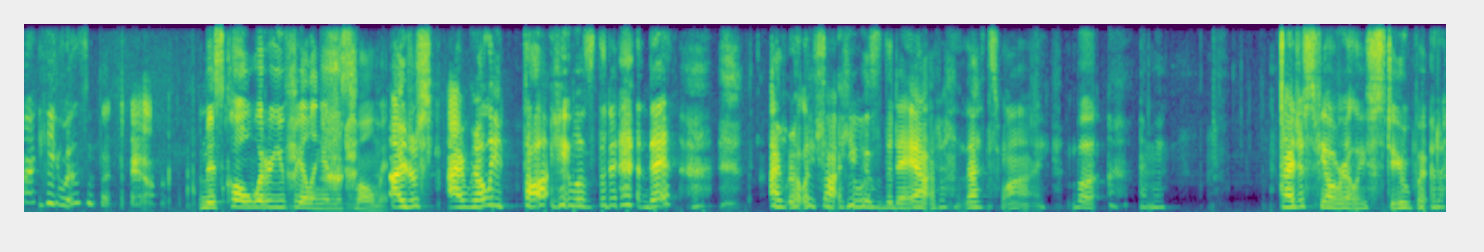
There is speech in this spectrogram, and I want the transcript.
He was the dad. Miss Cole, what are you feeling in this moment? I just, I really thought he was the dad. I really thought he was the dad. That's why. But, I mean, I just feel really stupid.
